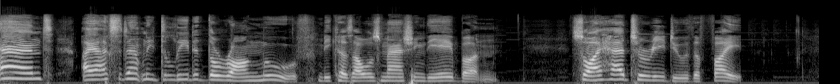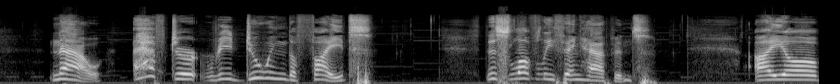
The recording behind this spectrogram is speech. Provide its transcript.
And I accidentally deleted the wrong move because I was mashing the A button. So I had to redo the fight. Now, after redoing the fight, this lovely thing happened. I, uh,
